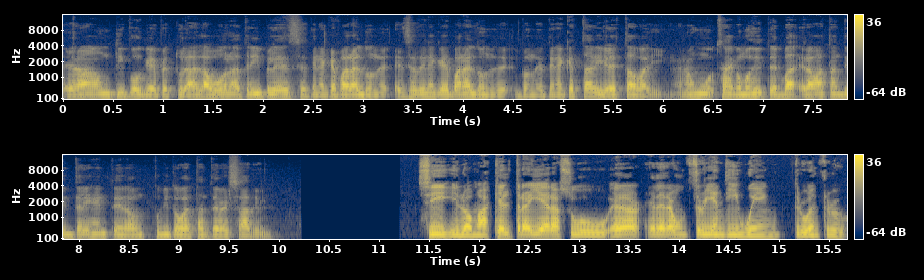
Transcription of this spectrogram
era un tipo que aperturaba la bola triple, se tenía que parar donde, él se tenía que parar donde, donde tenía que estar y él estaba ahí. o sea, como dijiste, era bastante inteligente, era un poquito bastante versátil. Sí, y lo más que él traía era su, era, él era un 3D wing, through and through.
